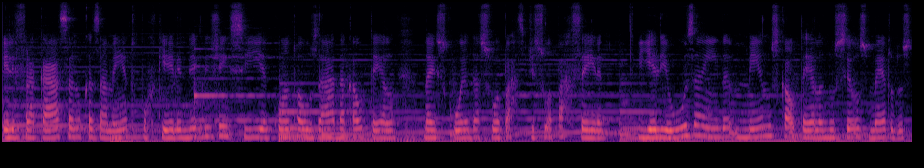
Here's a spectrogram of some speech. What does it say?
Ele fracassa no casamento porque ele negligencia quanto a usar da cautela na escolha da sua, de sua parceira, e ele usa ainda menos cautela nos seus métodos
